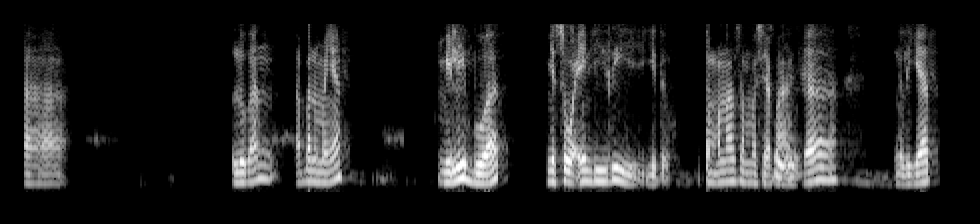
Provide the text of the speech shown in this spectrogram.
uh, lu kan apa namanya milih buat nyesuaiin diri gitu temenan sama siapa hmm. aja ngelihat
